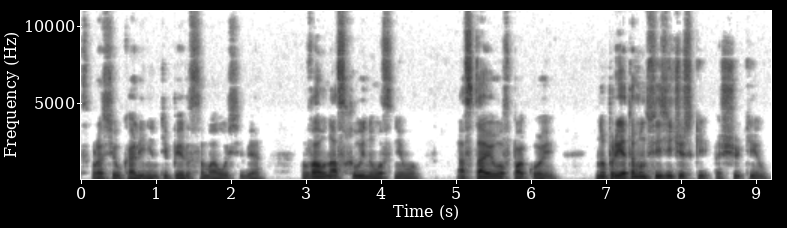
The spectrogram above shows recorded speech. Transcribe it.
спросил Калинин теперь у самого себя. Волна схлынула с него, оставила в покое, но при этом он физически ощутил,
